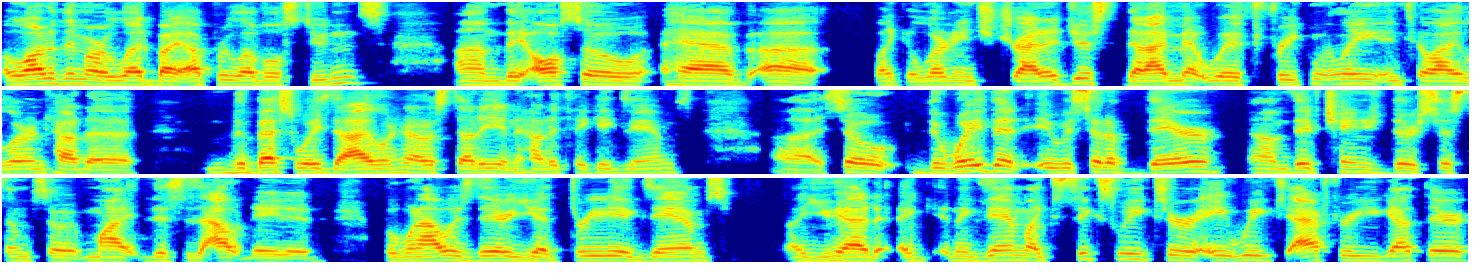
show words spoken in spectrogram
A lot of them are led by upper level students. Um, they also have uh, like a learning strategist that I met with frequently until I learned how to the best ways that I learned how to study and how to take exams. Uh, so the way that it was set up there, um, they've changed their system, so it might this is outdated. But when I was there, you had three exams. Uh, you had a, an exam like six weeks or eight weeks after you got there,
